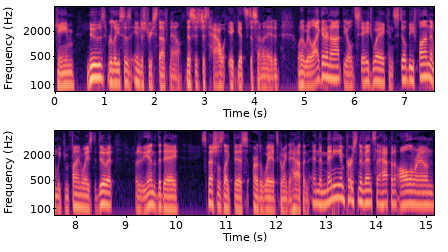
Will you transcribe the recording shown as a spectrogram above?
game news releases, industry stuff now. This is just how it gets disseminated. Whether we like it or not, the old stage way can still be fun and we can find ways to do it. But at the end of the day, specials like this are the way it's going to happen. And the many in person events that happen all around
